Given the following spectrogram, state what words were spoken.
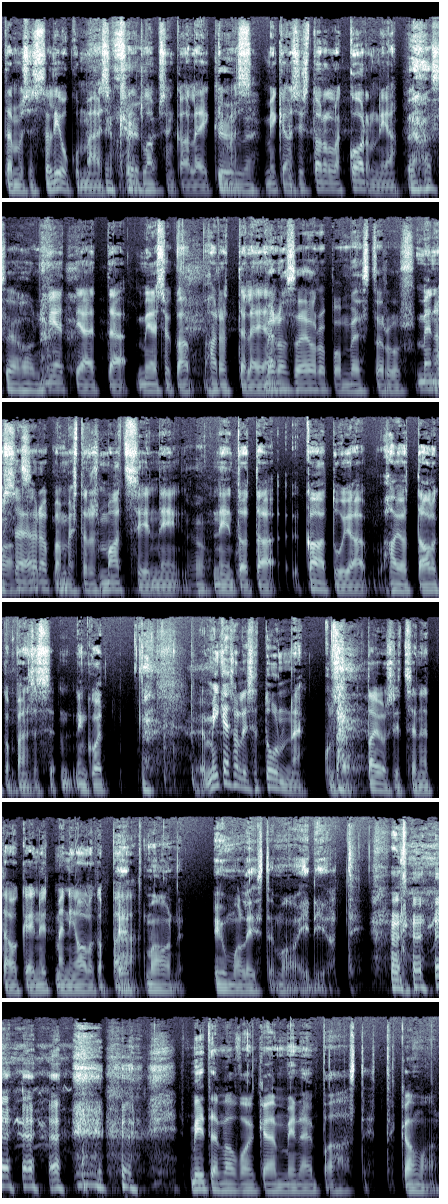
tämmöisessä liukumäessä, kun lapsen kanssa leikkimässä, Kyllä. mikä on siis todella kornia. se on. Miettiä, että mies, joka harjoittelee ja Menossa Euroopan mestaruus. menossa maatsi. Euroopan mestaruusmatsiin, niin, Joo. niin tota, kaatuu ja hajottaa olkapäänsä. Se, niin kuin, et, mikä se oli se tunne, kun sä tajusit sen, että okei, nyt meni olkapää? että mä oon jumaliste, mä oon idiootti. Miten mä voin käydä näin pahasti, että come on.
